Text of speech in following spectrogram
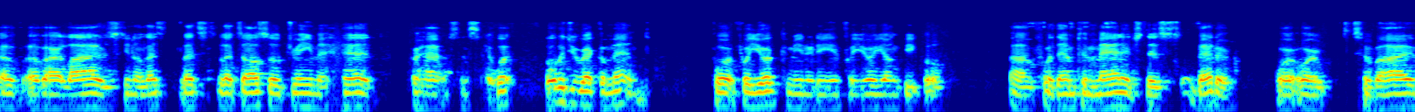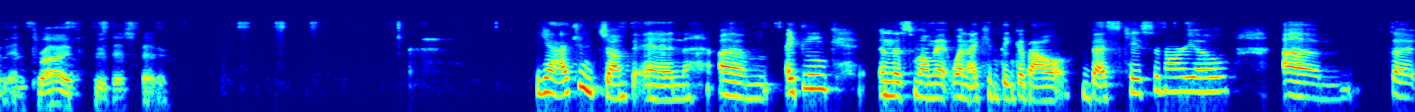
of, of our lives, you know, let's, let's, let's also dream ahead perhaps and say, what, what would you recommend for, for your community and for your young people, uh, for them to manage this better or, or survive and thrive through this better? Yeah, I can jump in. Um, I think in this moment, when I can think about best case scenario, um, the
